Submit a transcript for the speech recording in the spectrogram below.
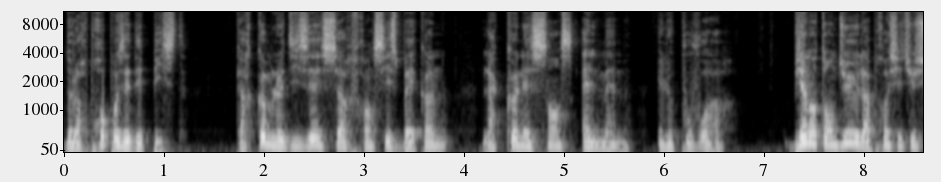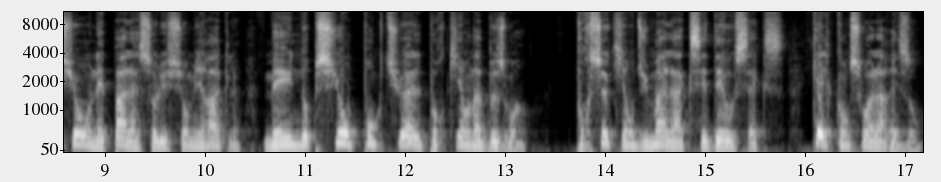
de leur proposer des pistes, car comme le disait Sir Francis Bacon, la connaissance elle-même est le pouvoir. Bien entendu, la prostitution n'est pas la solution miracle, mais une option ponctuelle pour qui en a besoin pour ceux qui ont du mal à accéder au sexe, quelle qu'en soit la raison,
